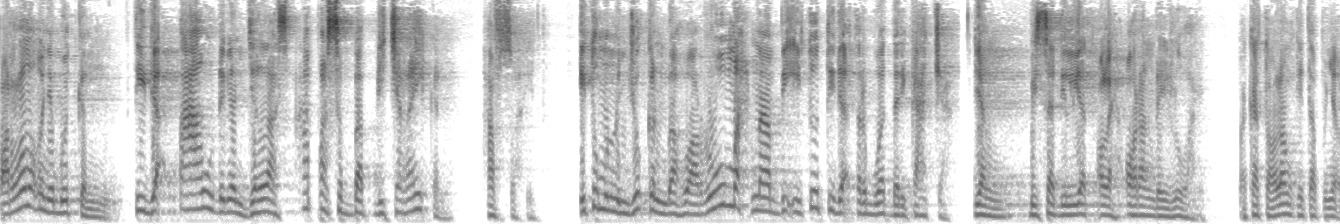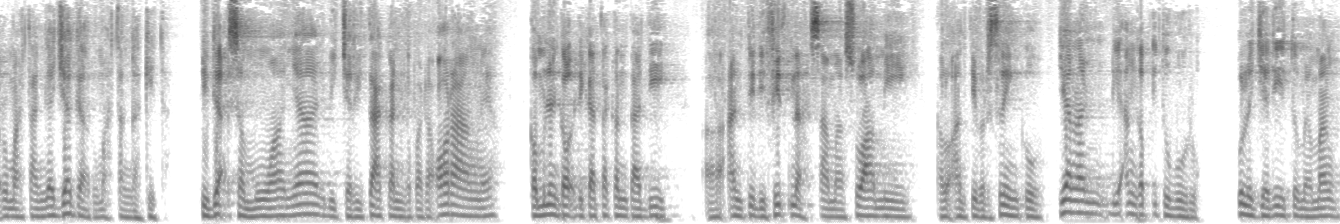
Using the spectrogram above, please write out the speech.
Para ulama menyebutkan tidak tahu dengan jelas apa sebab diceraikan Hafsah itu. Itu menunjukkan bahwa rumah Nabi itu tidak terbuat dari kaca yang bisa dilihat oleh orang dari luar. Maka tolong kita punya rumah tangga, jaga rumah tangga kita. Tidak semuanya diceritakan kepada orang ya. Kemudian kalau dikatakan tadi uh, anti difitnah sama suami, kalau anti berselingkuh, jangan dianggap itu buruk. Boleh jadi itu memang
